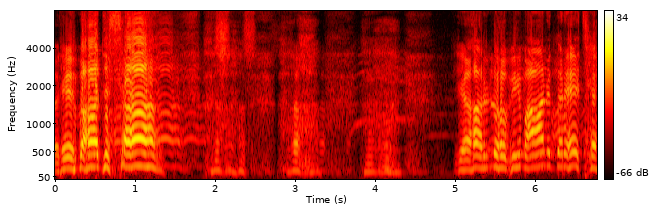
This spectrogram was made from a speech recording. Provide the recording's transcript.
અરે બાદશાહ. યારનો અભિમાન કરે છે.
